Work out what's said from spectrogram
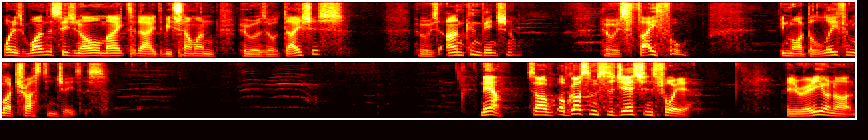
What is one decision I will make today to be someone who is audacious, who is unconventional, who is faithful in my belief and my trust in Jesus? Now, so I've got some suggestions for you. Are you ready or not?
